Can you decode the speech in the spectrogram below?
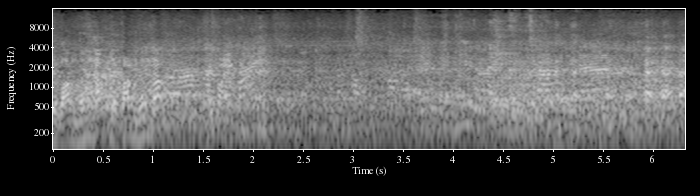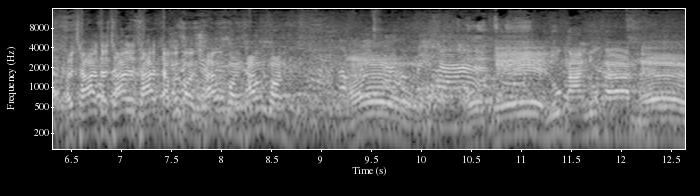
อย่าบังผมครับอย่าบังผมครับไม่ไหวครับเออช้าช้าช้าช้าช้าจับไว้ก่อนช้าไว้ก่อนช้าไว้ก่อนเออโอเครู้งานรู้งานเออ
